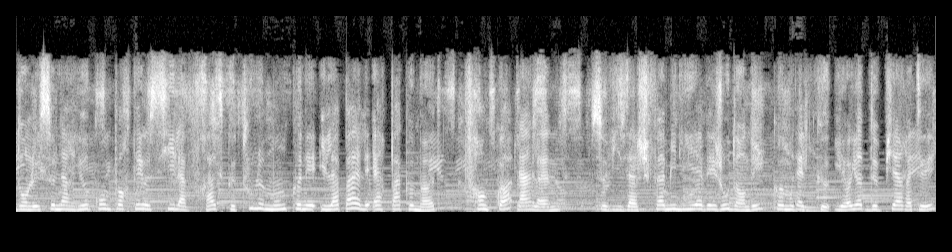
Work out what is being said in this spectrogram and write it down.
dont le scénario comportait aussi la phrase que tout le monde connaît il a pas l'air pas commode, François Laland, ce visage familier avait joué dans des comme tels que Yoyot de Pierre Athé,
